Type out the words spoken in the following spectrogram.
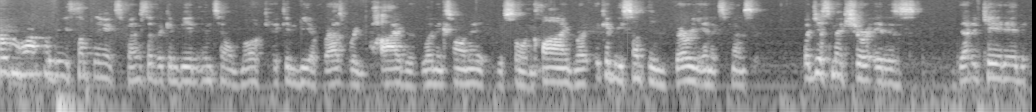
It doesn't have to be something expensive. It can be an Intel NUC. It can be a Raspberry Pi with Linux on it. If you're so inclined, right? It can be something very inexpensive, but just make sure it is dedicated.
